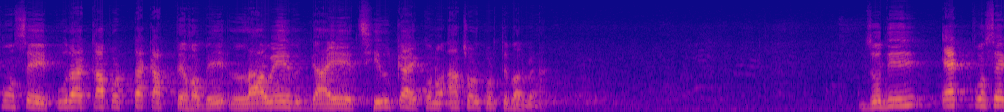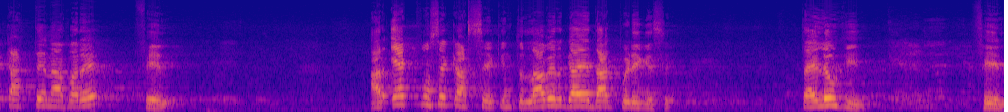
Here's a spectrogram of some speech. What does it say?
পোঁচে পুরা কাপড়টা কাটতে হবে। লাউয়ের গায়ে ছিলকায় কোনো আঁচড় পড়তে পারবে না। যদি এক পোঁচে কাটতে না পারে ফেল। আর এক পোঁচে কাটছে, কিন্তু লাভের গায়ে দাগ পড়ে গেছে। তাইলেও কি? ফেল।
